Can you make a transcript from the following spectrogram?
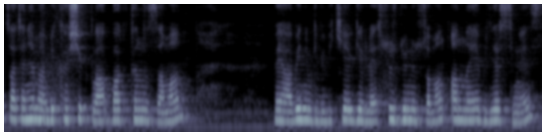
zaten hemen bir kaşıkla baktığınız zaman veya benim gibi bir kevgirle süzdüğünüz zaman anlayabilirsiniz.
